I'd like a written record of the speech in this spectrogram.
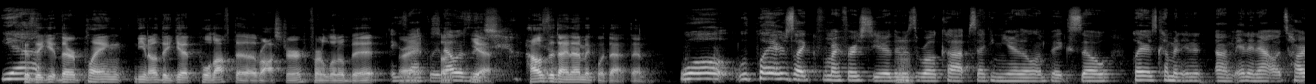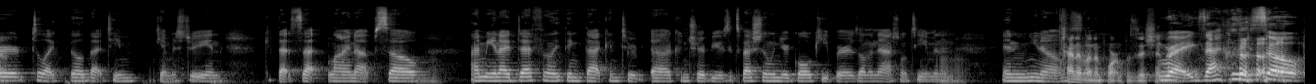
Yeah. Because they get they're playing, you know, they get pulled off the roster for a little bit. Exactly, Right? that was the yeah. issue. How's the dynamic with that then? Well, with players like for my first year, there was Mm. the World Cup, second year the Olympics. So players coming in um, in and out. It's harder to like build that team chemistry and get that set lineup. So, Mm. I mean, I definitely think that contri- uh, contributes, especially when your goalkeeper is on the national team and and you know. Kind of an important position, right exactly. so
